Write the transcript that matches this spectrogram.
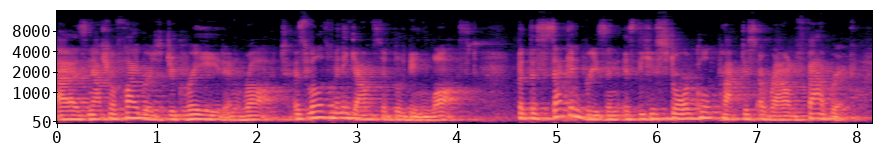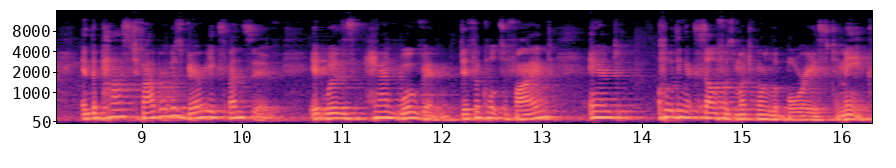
as natural fibers degrade and rot, as well as many gowns simply being lost. But the second reason is the historical practice around fabric. In the past, fabric was very expensive. It was hand woven, difficult to find, and clothing itself was much more laborious to make.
